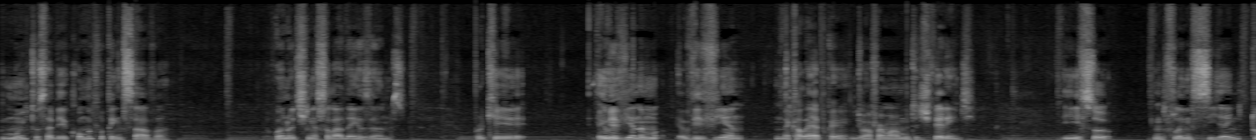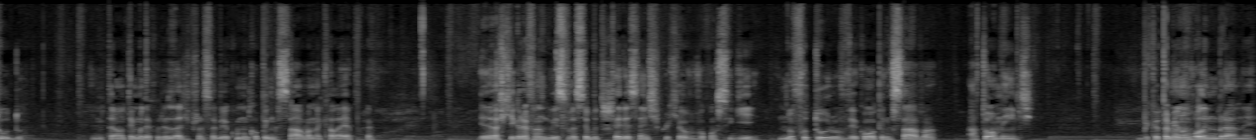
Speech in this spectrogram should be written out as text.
muito saber como que eu pensava quando eu tinha, sei lá, 10 anos. Porque eu vivia, eu vivia naquela época de uma forma muito diferente. E isso influencia em tudo. Então eu tenho muita curiosidade para saber como que eu pensava naquela época eu acho que gravando isso vai ser muito interessante porque eu vou conseguir, no futuro, ver como eu pensava atualmente. Porque eu também não vou lembrar, né?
